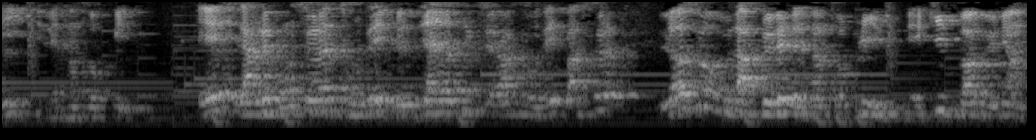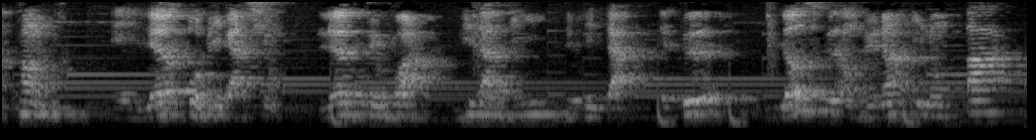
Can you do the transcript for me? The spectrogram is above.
les entreprises. Et la réponse serait trouvée, le diagnostic sera posé parce que lorsque vous appelez des entreprises et qu'ils doivent venir entendre leurs obligations, leurs devoirs vis-à-vis de l'État, et que lorsque en venant, ils n'ont pas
